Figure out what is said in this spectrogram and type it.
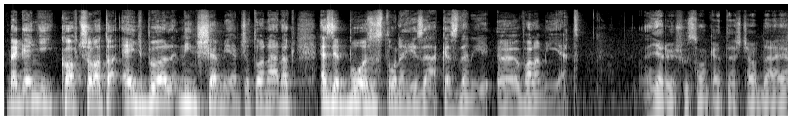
meg ennyi kapcsolata egyből nincs semmilyen csatornának, ezért borzasztó nehéz elkezdeni ö, valami. Egy erős 22-es csapdája.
